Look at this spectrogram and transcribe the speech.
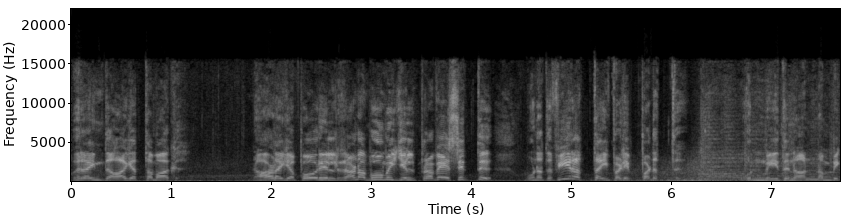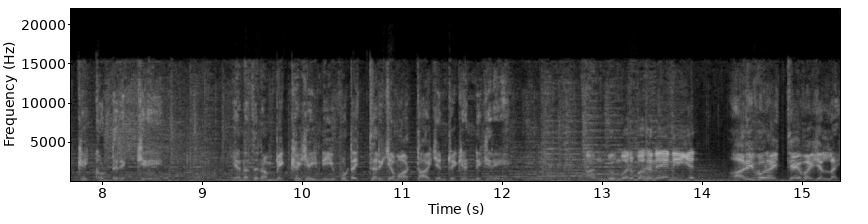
விரைந்து ஆயத்தமாக நாளைய போரில் ரணபூமியில் பிரவேசித்து உனது வீரத்தை வெளிப்படுத்து. உன் மீது நான் நம்பிக்கை கொண்டிருக்கிறேன். எனது நம்பிக்கையை நீ உடைத்தெறிய மாட்டாய் என்று எண்ணுகிறேன். அன்பு மருமகனே நீ என் அறிவுரை தேவையில்லை.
